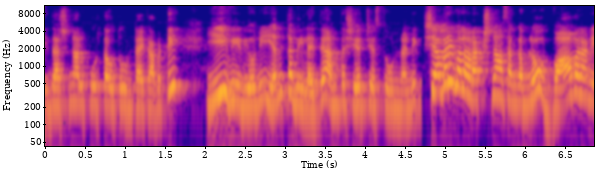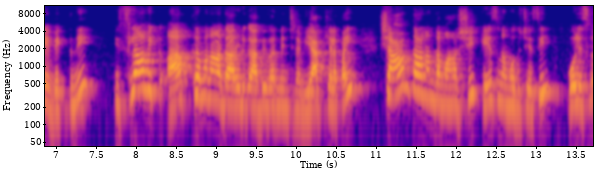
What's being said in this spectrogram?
ఈ దర్శనాలు పూర్తవుతూ ఉంటాయి కాబట్టి ఈ వీడియోని ఎంత వీలైతే అంత షేర్ చేస్తూ ఉండండి. శబరిమల రక్షణ సంఘంలో వావర్ అనే వ్యక్తిని ఇస్లామిక్ ఆక్రమణదారుడిగా అభివర్ణించిన వ్యాఖ్యలపై శాంతానంద మహర్షి కేసు నమోదు చేసి పోలీసులు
